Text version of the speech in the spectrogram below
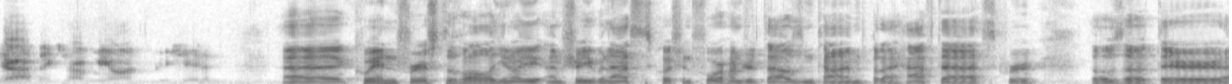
Yeah, thanks for having me on. Appreciate it. Uh, Quinn, first of all, you know, I'm sure you've been asked this question 400,000 times, but I have to ask for those out there, uh,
